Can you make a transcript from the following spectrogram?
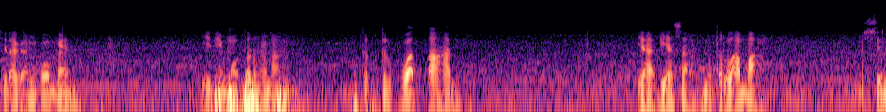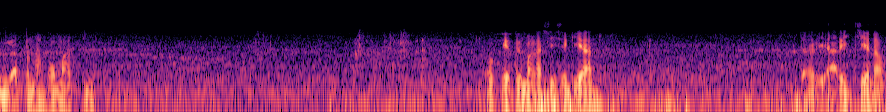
Silahkan komen. Ini motor memang Betul-betul kuat tahan. Ya biasa motor lama. Mesin nggak pernah mau mati. Oke terima kasih sekian. Dari Ari Channel.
